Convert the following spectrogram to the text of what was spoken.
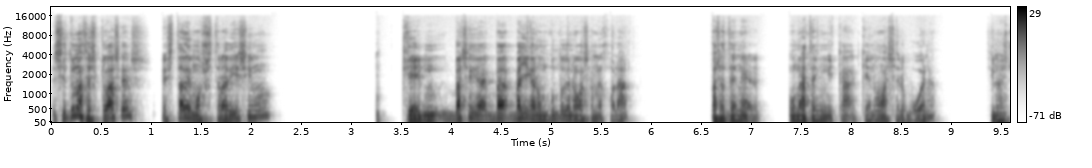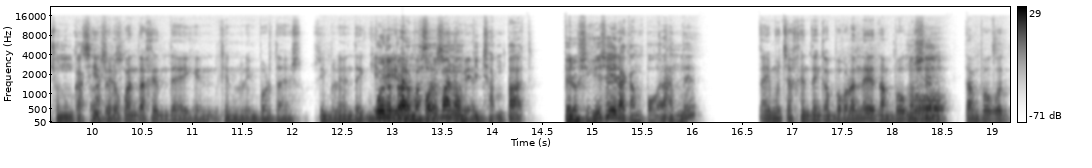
si tú no haces clases, está demostradísimo que vas a, va, va a llegar un punto que no vas a mejorar. Vas a tener una técnica que no va a ser buena si no has hecho nunca Sí, clases. pero ¿cuánta gente hay que, que no le importa eso? Simplemente quiere bueno, ir pero a lo mejor van a un pitch and putt. Pero si quieres ir a campo grande, Hay mucha gente en Campo Grande que tampoco, No sé. tampoco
